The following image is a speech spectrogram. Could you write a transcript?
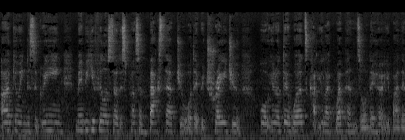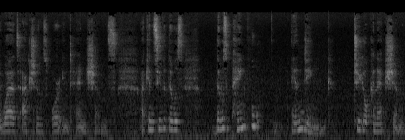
arguing disagreeing. Maybe you feel as though this person backstabbed you or they betrayed you or you know their words cut you like weapons or they hurt you by their words actions or intentions. I can see that there was there was a painful ending to your connection.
